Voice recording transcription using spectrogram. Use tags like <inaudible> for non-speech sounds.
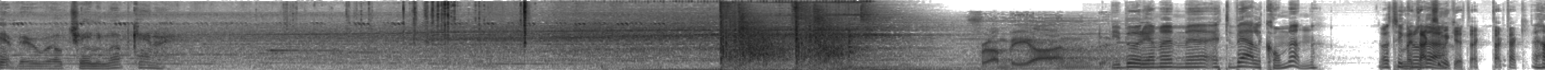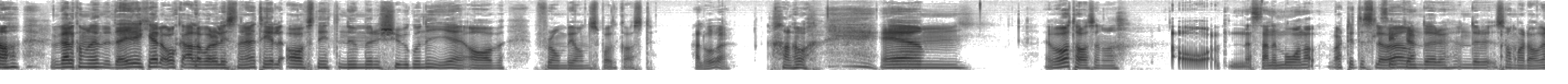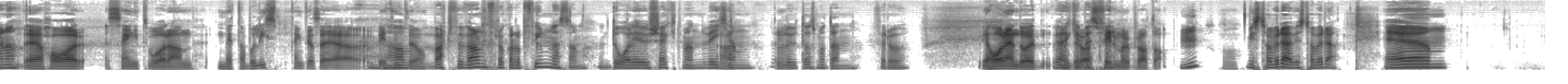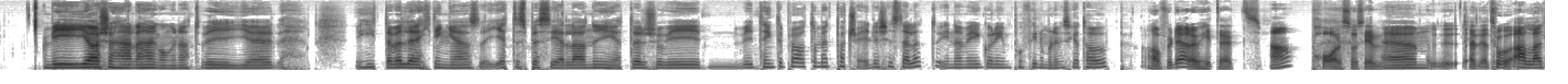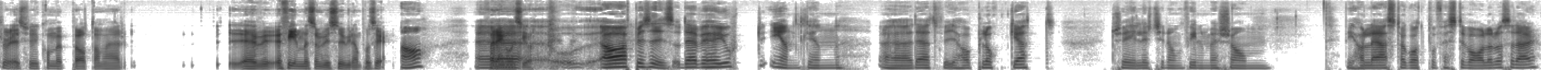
can't very well chain him up, can I? from beyond. Vi börjar med, med ett välkommen. Vad tycker Men du om tack det? så mycket. Tack, tack, tack. Ja, välkommen till dig Rickard och alla våra lyssnare till avsnitt nummer 29 av From Beyonds podcast. Hallå där. Hallå. Ehm, det var ett tag sedan va? Ja, nästan en månad. Vart lite slö Cirka. under, under sommardagarna. Det har sänkt våran metabolism, tänkte jag säga. Jag vet det har inte. om- varit för varmt för att kolla på film nästan. Dålig ursäkt, men vi Ja. kan Mm. luta oss mot den för att... Jag har ändå Verkar drös filmer att prata om. Visst har vi det, visst har vi det. Ehm, vi gör så här den här gången att vi, eh, vi hittar väl direkt inga jättespeciella nyheter, så vi, vi tänkte prata om ett par trailers istället innan vi går in på filmerna vi ska ta upp. Ja, för där har vi hittat ett Ja. par som ser... ehm, Jag tror alla trailers vi kommer att prata om här är är filmer som vi är sugna på att se. ja. För en gångs skull. Eh, Ja, precis. Och det vi har gjort egentligen, eh, det är att vi har plockat trailers till de filmer som vi har läst har gått på festivaler och sådär.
